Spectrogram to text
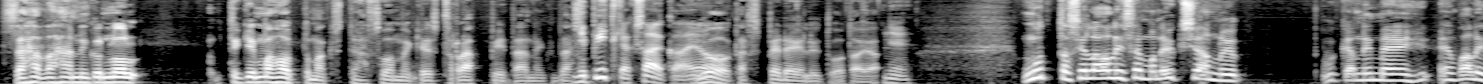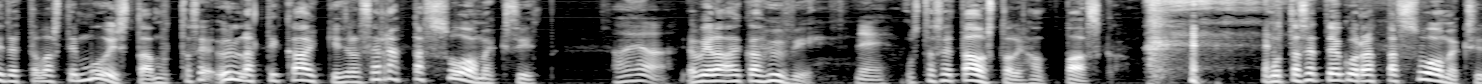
sehän vähän niin kuin nol, teki mahdottomaksi tehdä suomenkielistä räppiä. Tai niin kuin tässä, Niin pitkäksi aikaa, joo. joo, tässä pedeily tuota. Ja, Niin. Mutta siellä oli semmoinen yksi Annu, mikä nimeä ei, en valitettavasti muista, mutta se yllätti kaikki. Siellä se räppäsi suomeksi jaa. ja vielä aika hyvin. Niin. Musta se tausta oli ihan paska. mutta se, että joku räppäsi suomeksi,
